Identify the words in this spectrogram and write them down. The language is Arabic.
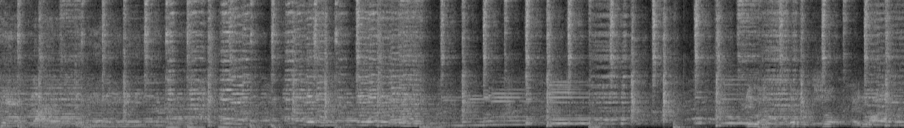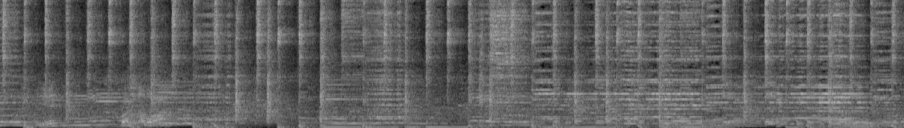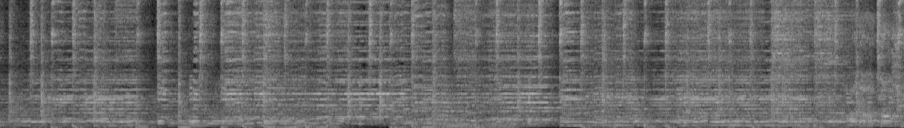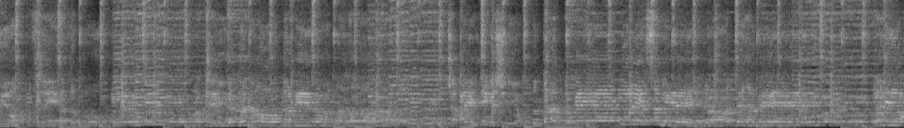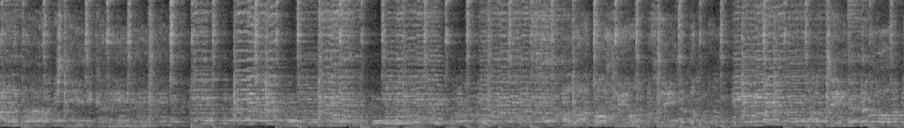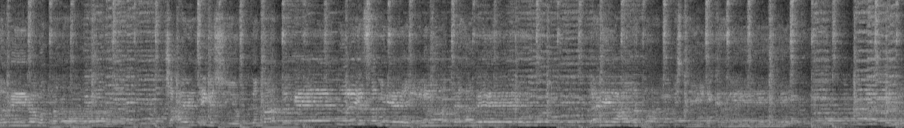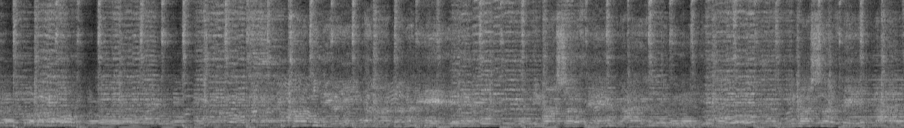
Yeah. Right now, right? Thank you. 잘 지내시옵던 만나게 우리의 성일에 나한테 하네 나니 알아봐 미스테리 그래 다투리를 나가라네 لما شرفين عدوي لما شرفين عدوي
